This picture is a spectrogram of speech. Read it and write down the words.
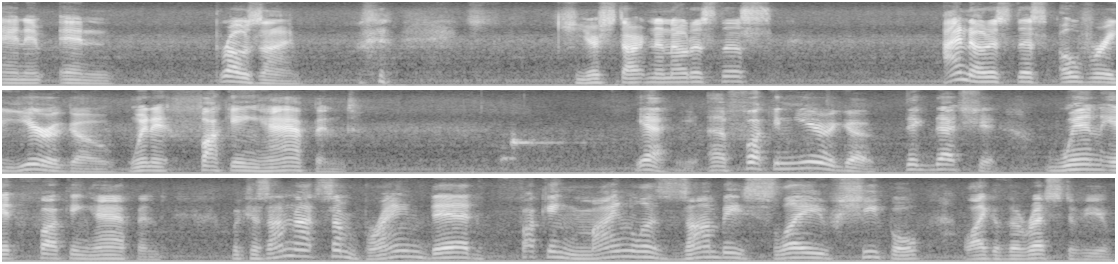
And it, and Brozime, you're starting to notice this? I noticed this over a year ago when it fucking happened. Yeah, a fucking year ago. Dig that shit. When it fucking happened. Because I'm not some brain dead, fucking mindless zombie slave sheeple like the rest of you.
